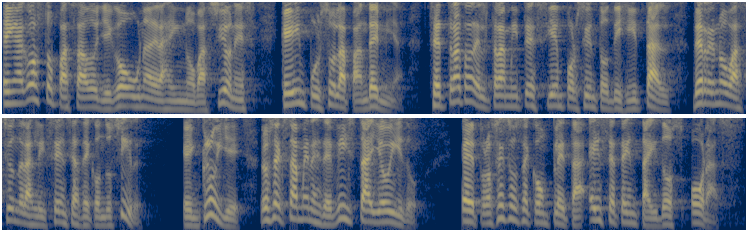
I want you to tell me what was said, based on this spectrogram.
En agosto pasado llegó una de las innovaciones que impulsó la pandemia. Se trata del trámite 100% digital de renovación de las licencias de conducir, que incluye los exámenes de vista y oído. El proceso se completa en 72 horas.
